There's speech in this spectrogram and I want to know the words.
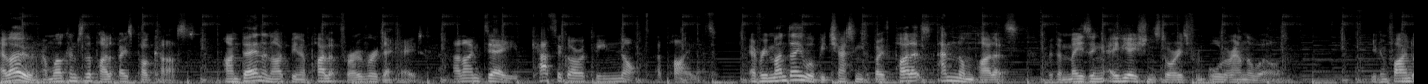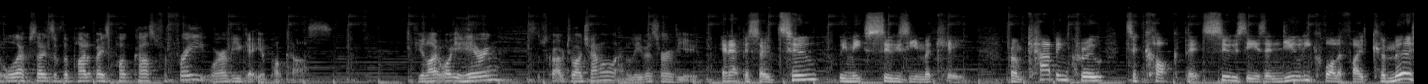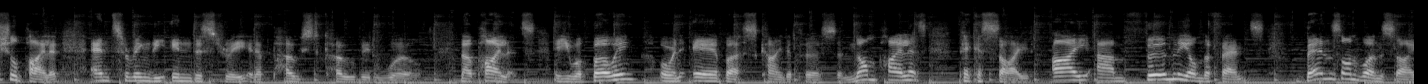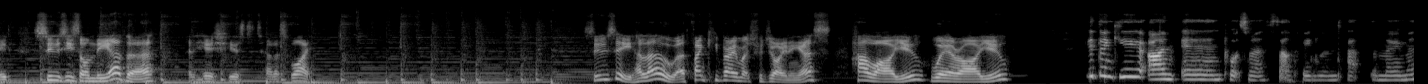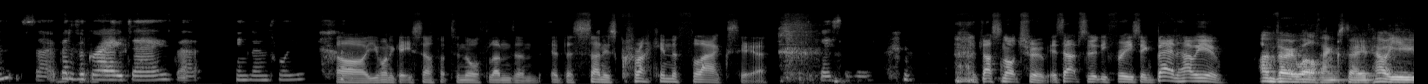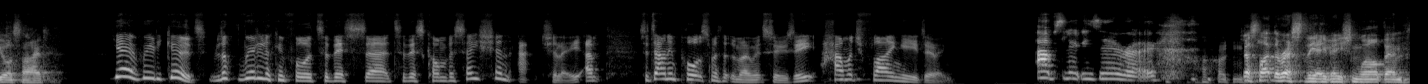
Hello, and welcome to the Pilotbase podcast. I'm Ben, and I've been a pilot for over a decade. And I'm Dave, categorically not a pilot. Every Monday, we'll be chatting to both pilots and non pilots with amazing aviation stories from all around the world. You can find all episodes of the Pilotbase podcast for free wherever you get your podcasts. If you like what you're hearing, subscribe to our channel and leave us a review. In episode two, we meet Suzie McKee. From cabin crew to cockpit, Suzie is a newly qualified commercial pilot entering the industry in a post COVID world. Now, pilots, are you a Boeing or an Airbus kind of person? Non pilots, pick a side. I am firmly on the fence. Ben's on one side, Suzie's on the other, and here she is to tell us why. Suzie, hello. Uh, thank you very much for joining us. How are you? Where are you? Good, thank you. I'm in Portsmouth, south of England at the moment. So a bit of a grey day, but England for you. oh, you want to get yourself up to North London. Uh, the sun is cracking the flags here. Basically. That's not true. It's absolutely freezing. Ben, how are you? I'm very well, thanks, Dave. How are you, your side? Yeah, really good. Look, really looking forward to this uh, to this conversation. Actually, um, so down in Portsmouth at the moment, Suzie, how much flying are you doing? Absolutely zero. Oh, Just like the rest of the aviation world, then.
